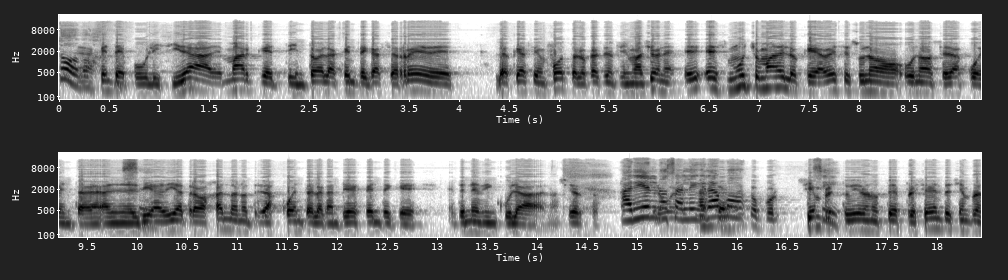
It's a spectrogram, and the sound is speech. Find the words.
la gente de publicidad, de marketing, toda la gente que hace redes, los que hacen fotos, los que hacen filmaciones, es, mucho más de lo que a veces uno, uno se da cuenta. En el día a día trabajando no te das cuenta de la cantidad de gente que, tenés vinculada, ¿no es cierto? Ariel, nos alegramos... siempre estuvieron ustedes presentes, siempre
